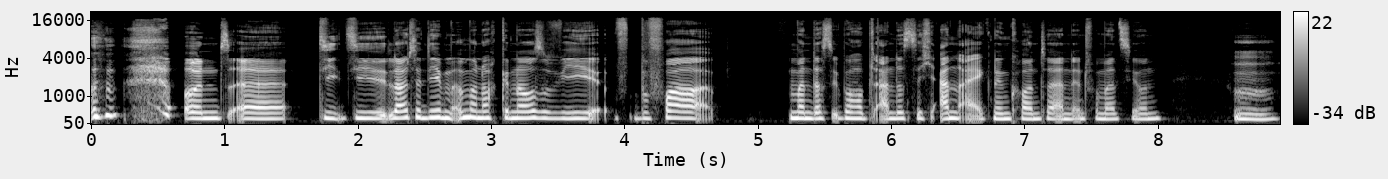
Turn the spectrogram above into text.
und äh, die, die Leute leben immer noch genauso wie bevor man das überhaupt alles sich aneignen konnte an Informationen. Mhm.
